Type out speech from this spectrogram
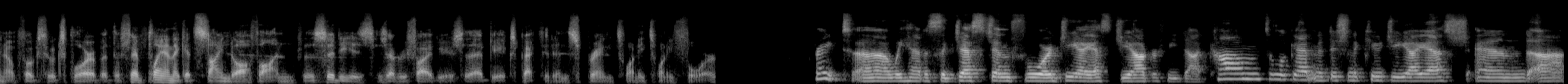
you know, folks to explore, but the plan that gets signed off on for the city is, is every five years. So that'd be expected in spring 2024. Great. Uh, we had a suggestion for gisgeography.com to look at in addition to QGIS. And uh,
